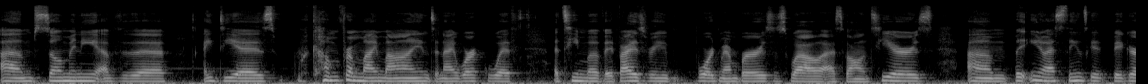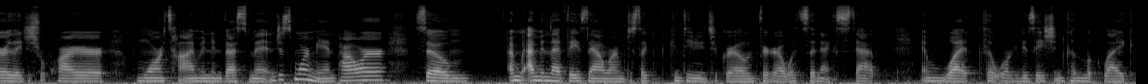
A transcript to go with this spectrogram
um, so many of the ideas come from my mind, and I work with a team of advisory board members as well as volunteers. Um, but you know, as things get bigger, they just require more time and investment and just more manpower. So I'm, I'm in that phase now where I'm just like continuing to grow and figure out what's the next step and what the organization can look like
